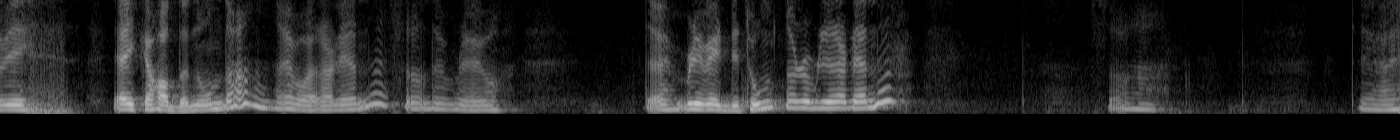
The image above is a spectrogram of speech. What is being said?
vi, Jeg ikke hadde noen da. Jeg var alene, så det ble jo Det blir veldig tomt når du blir alene. Så det er,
